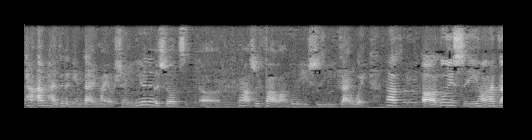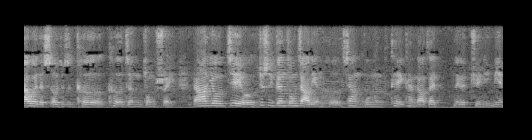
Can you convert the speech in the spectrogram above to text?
他安排这个年代也蛮有深意，因为那个时候呃刚好是法王路易十一在位。那呃，路易十一哈他在位的时候就是苛苛征重税，然后又借由就是跟宗教联合，像我们可以看到在那个剧里面，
